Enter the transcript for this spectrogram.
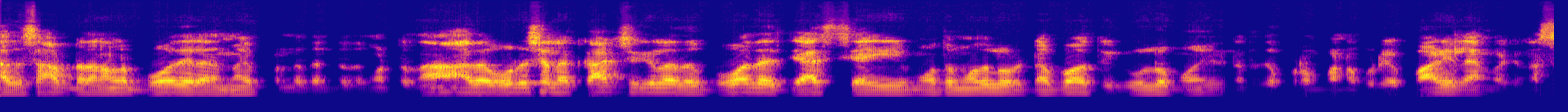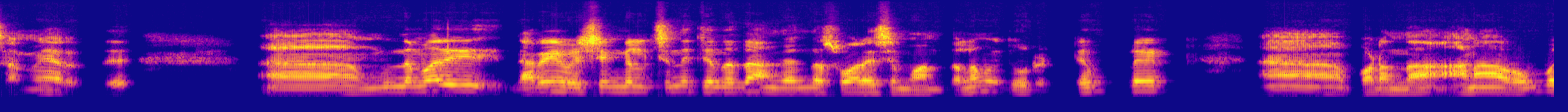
அது சாப்பிட்டதுனால போதையில் அது மாதிரி பண்ணுதுன்றது மட்டும்தான். அதை ஒரு சில காட்சிகள் அது போதை ஜாஸ்தியாகி முத முதல்ல ஒரு டப்பா தூக்கி உள்ளே மோதினதுக்கு அப்புறம் பண்ணக்கூடிய பாடி லாங்குவேஜ்லாம் செம்மையாக இருக்குது. இந்த மாதிரி நிறைய விஷயங்கள் சின்ன சின்னதாக அங்கங்கே சுவாரஸ்யமா இருந்தாலும் இது ஒரு டெம்ப்ளேட் படம் தான் ஆனால் ரொம்ப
